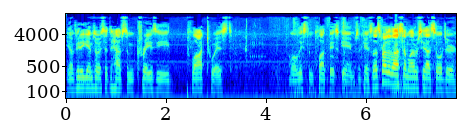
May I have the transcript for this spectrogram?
You know, video games always have to have some crazy plot twist. Well, at least in plot-based games. Okay, so that's probably the last time we'll ever see that soldier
